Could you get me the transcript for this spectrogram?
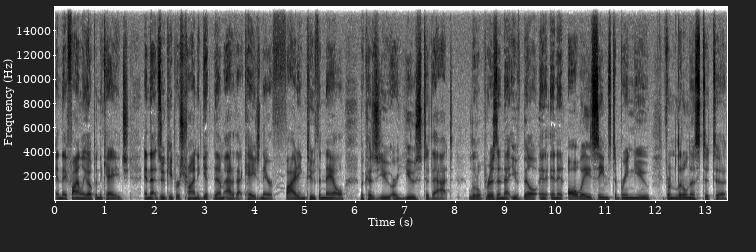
and they finally open the cage and that zookeeper is trying to get them out of that cage and they are fighting tooth and nail because you are used to that little prison that you've built, and, and it always seems to bring you from littleness to to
